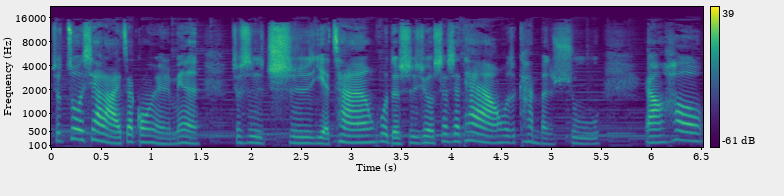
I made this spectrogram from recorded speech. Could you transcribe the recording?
就坐下来在公园里面，就是吃野餐，或者是就晒晒太阳，或者看本书。然后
